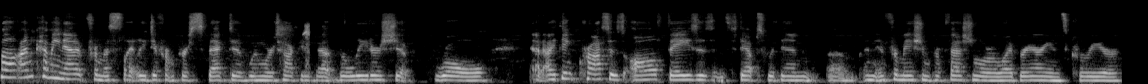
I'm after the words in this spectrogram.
Well, I'm coming at it from a slightly different perspective when we're talking about the leadership role that I think crosses all phases and steps within um, an information professional or librarian's career.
